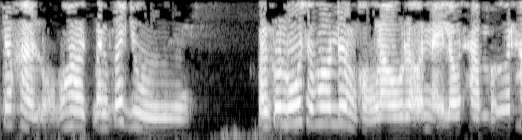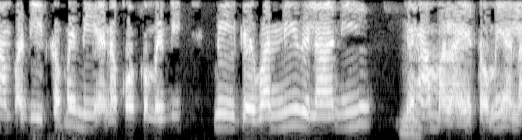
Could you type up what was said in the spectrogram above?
เจ้าค่ะหลวงพ่อมันก็อยู่ มันก็รู้เฉพาะเรื่องของเราเราอันไหนเราทำเออทำอดีตก็ไม่มีอนาคตก็ไม่มีมีแต่วันนี้เวลานี้จะทำอะไรต่อไม่อะไร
